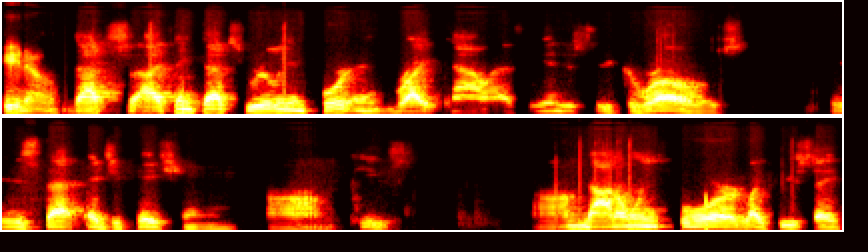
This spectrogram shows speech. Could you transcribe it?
you know that's i think that's really important right now as the industry grows is that education um, piece um, not only for like you say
